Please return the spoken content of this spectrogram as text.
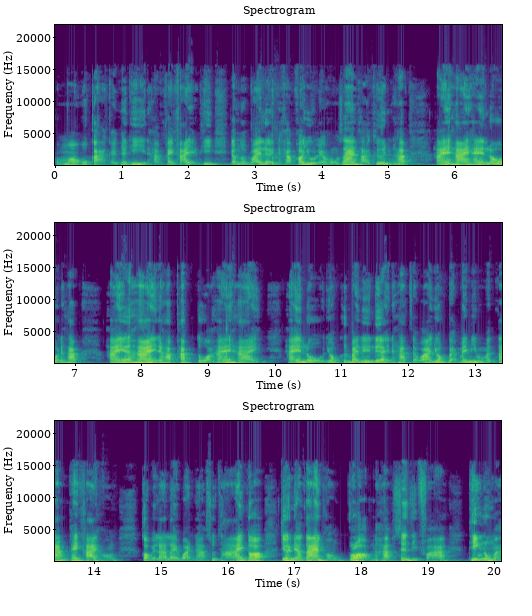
ผมมองโอกาสการเคลื่อนที่นะครับ คล้าย ๆ อย่างที่กำหนดไว้เลยนะครับเขาอยู่ในโครงสร้างขาขึ้นนะครับไฮไฮไฮโลนะครับไฮเออร์ไฮนะครับ พักตัวไฮไฮไฮโลยกขึ้นไปเรื่อยๆนะครับ แต่ว่ายกแบบไม่มีโมเมนตัมคล้าย ๆ ของ กรอบเวลารายวันนะครับ สุดท้ายก็เจอแนวต้านของกรอบนะครับ เส้นสีฟ้าทิ้งลงมา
